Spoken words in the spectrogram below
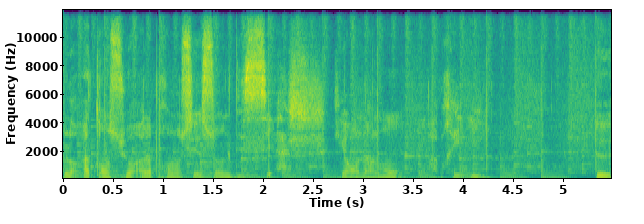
Alors attention à la prononciation des CH qui est en allemand après I. E.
